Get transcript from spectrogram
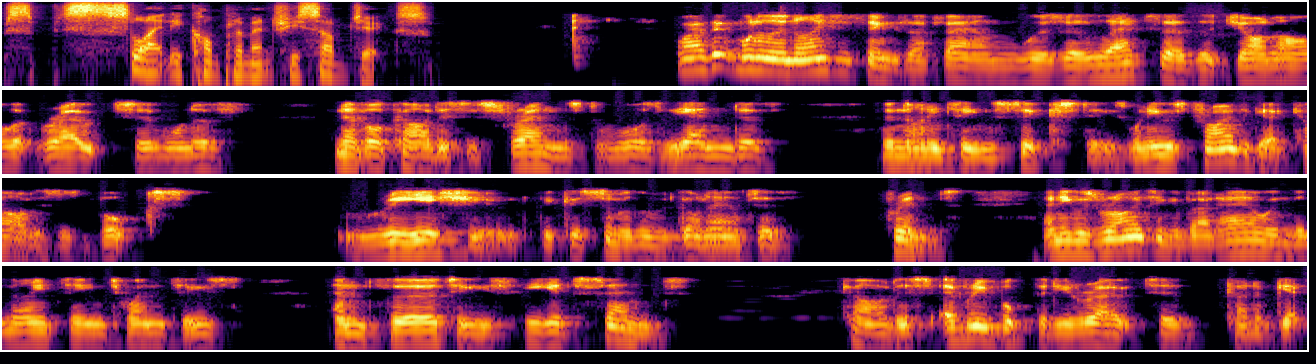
slightly complementary subjects. Well, I think one of the nicest things I found was a letter that John Arlott wrote to one of Neville Cardus's friends towards the end of the 1960s when he was trying to get Cardus's books reissued because some of them had gone out of print. And he was writing about how in the 1920s and 30s he had sent Cardus every book that he wrote to kind of get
